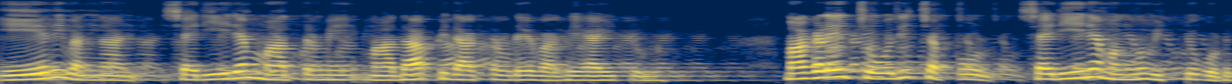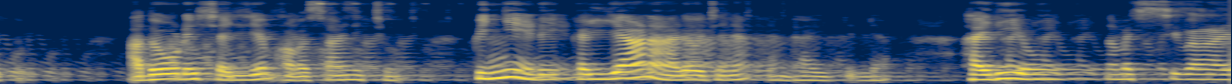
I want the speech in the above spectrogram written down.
ഏറി വന്നാൽ ശരീരം മാത്രമേ മാതാപിതാക്കളുടെ വകയായിട്ടുള്ളൂ. മകളെ ചോദിച്ചപ്പോൾ ശരീരം അങ്ങ് വിട്ടുകൊടുത്തു. അതോടെ ശല്യം അവസാനിച്ചു. പിന്നീട് കല്യാണാലോചന ഉണ്ടായിട്ടില്ല. ഹരിയോ നമ ശിവായ.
